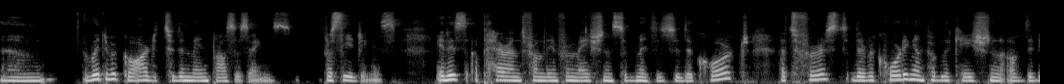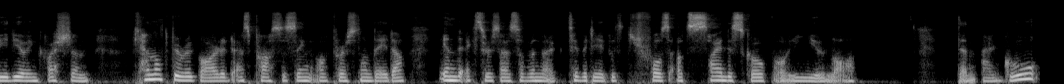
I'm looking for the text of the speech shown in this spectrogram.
Um, with regard to the main processings, proceedings. It is apparent from the information submitted to the court that first, the recording and publication of the video in question cannot be regarded as processing of personal data in the exercise of an activity which falls outside the scope of EU law. Den er god.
